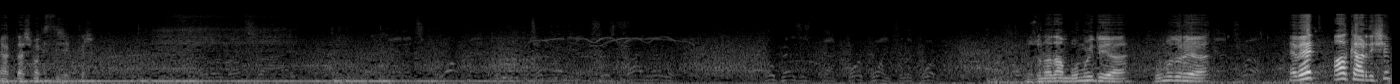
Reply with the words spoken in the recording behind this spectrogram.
Yaklaşmak isteyecektir. Uzun adam bu muydu ya? Bu mudur ya? Evet, al kardeşim.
